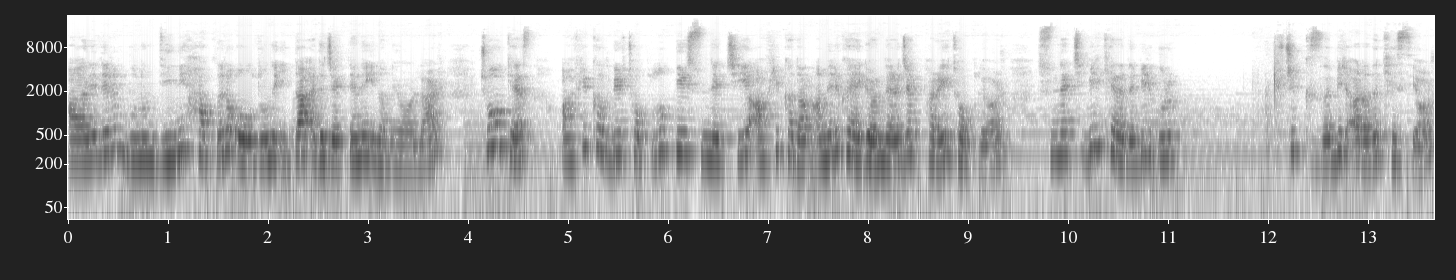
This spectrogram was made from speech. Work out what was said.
ailelerin bunun dini hakları olduğunu iddia edeceklerine inanıyorlar. Çoğu kez Afrikalı bir topluluk bir sünnetçiyi Afrika'dan Amerika'ya gönderecek parayı topluyor. Sünnetçi bir kere de bir grup küçük kızı bir arada kesiyor.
